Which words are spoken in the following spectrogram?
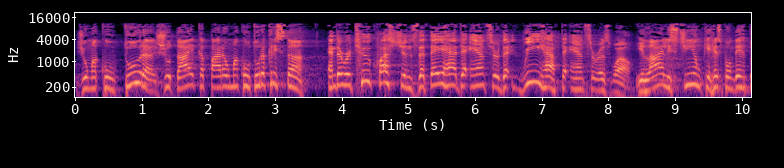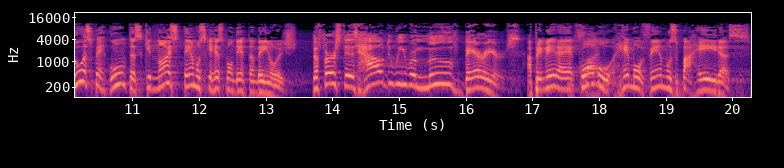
de uma cultura judaica para uma cultura cristã. And there were two questions that they had to answer that we have to answer as well. E lá eles tinham que responder duas perguntas que nós temos que responder também hoje. The first is how do we remove barriers? A primeira é como removemos barreiras.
